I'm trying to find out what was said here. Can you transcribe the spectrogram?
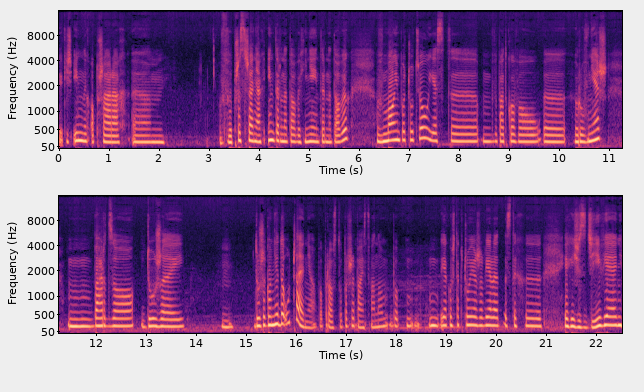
jakichś innych obszarach, w przestrzeniach internetowych i nieinternetowych, w moim poczuciu jest y, wypadkową y, również bardzo dużej dużego niedouczenia po prostu, proszę Państwa. No, bo mm, jakoś tak czuję, że wiele z tych y, jakichś zdziwień,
